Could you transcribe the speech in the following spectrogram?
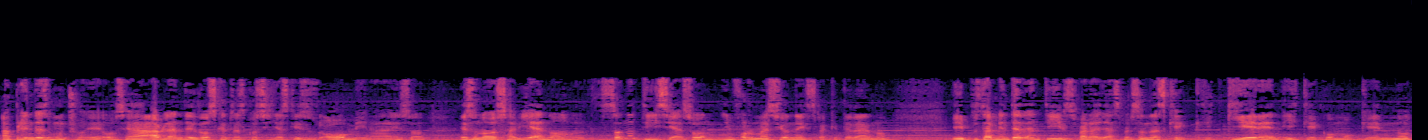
Aprendes mucho, ¿eh? O sea, hablan de dos que tres cosillas que dices, oh, mira, eso, eso no lo sabía, ¿no? Son noticias, son información extra que te dan, ¿no? Y pues también te dan tips para las personas que, quieren y que como que no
